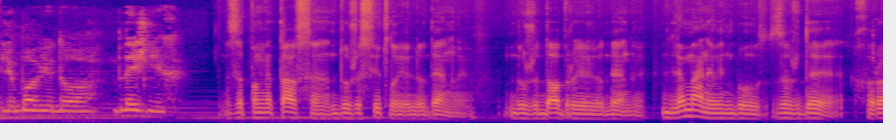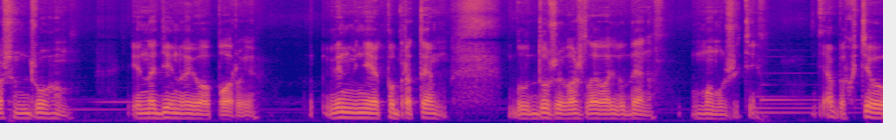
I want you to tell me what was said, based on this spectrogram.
любов'ю до ближніх. запам'ятався дуже світлою людиною, дуже доброю людиною. Для мене він був завжди хорошим другом і надійною опорою. Він мені, як побратим, був дуже важлива людина в моєму житті. Я би хотів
